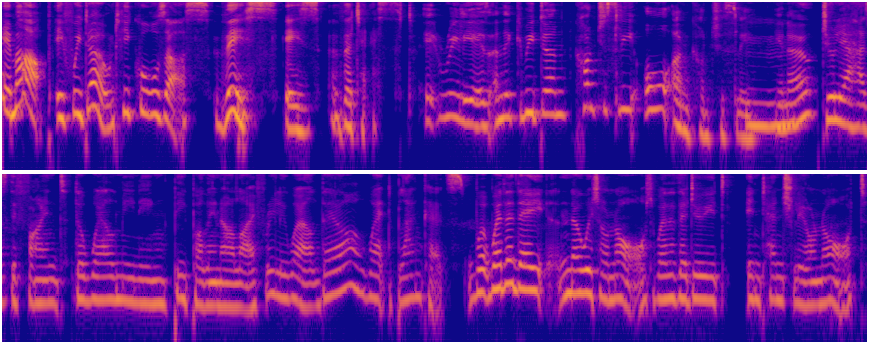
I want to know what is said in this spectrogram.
him up. If we don't, he calls us. This is the test. It really is. And it can be done consciously or unconsciously, you mm. know? Julia has defined the well meaning people in our life really well. They are wet blankets. Whether they know it or not, whether they do it intentionally or not.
